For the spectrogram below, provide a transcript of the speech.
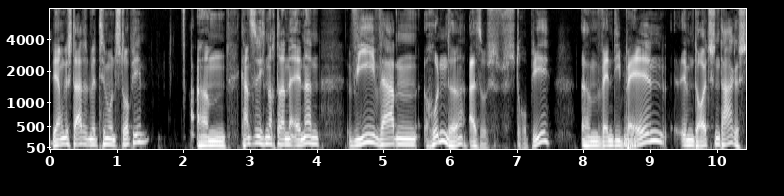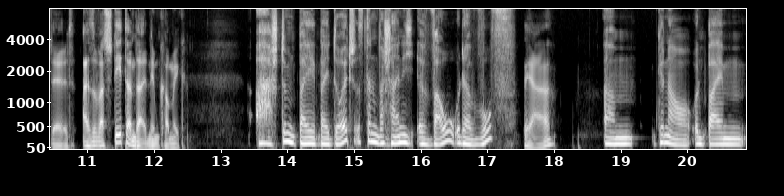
wir haben gestartet mit Tim und Struppi. Ähm, kannst du dich noch dran erinnern, wie werden Hunde, also Struppi, ähm, wenn die bellen, im Deutschen dargestellt? Also was steht dann da in dem Comic? Ah, stimmt. Bei, bei Deutsch ist dann wahrscheinlich äh, Wow oder Wuff. Ja, Ähm, genau. Und beim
